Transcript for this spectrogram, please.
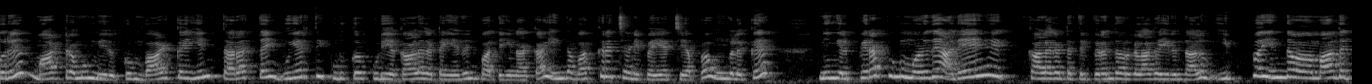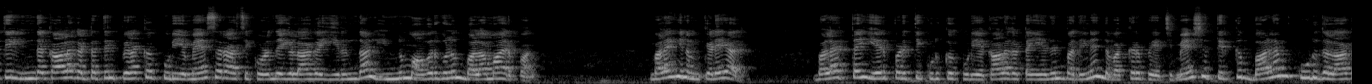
ஒரு மாற்றமும் இருக்கும். வாழ்க்கையின் தரத்தை உயர்த்தி கொடுக்கக்கூடிய காலகட்டம் எதுன்னு பார்த்தீங்கன்னாக்கா இந்த வக்கரச்சனி பயிற்சி அப்போ உங்களுக்கு நீங்கள் பிறப்புக்கும் பொழுது அதே காலகட்டத்தில் பிறந்தவர்களாக இருந்தாலும் இப்போ இந்த மாதத்தில் இந்த காலகட்டத்தில் பிறக்கக்கூடிய மேசராசி குழந்தைகளாக இருந்தால் இன்னும் அவர்களும் பலமாக இருப்பாங்க. பலகீனம் கிடையாது. பலத்தை ஏற்படுத்தி கொடுக்கக்கூடிய காலகட்டம் எதுன்னு பார்த்தீங்கன்னா இந்த வக்கர பயிற்சி மேஷத்திற்கு பலம் கூடுதலாக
